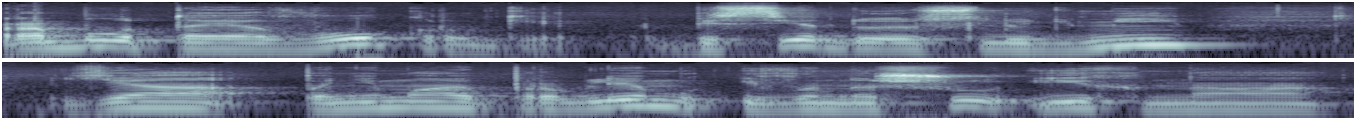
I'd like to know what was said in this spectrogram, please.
работая в округе, беседуя с людьми, я понимаю проблему и выношу их на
